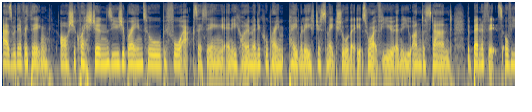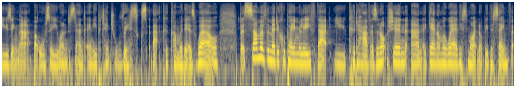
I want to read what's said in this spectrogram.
as with everything, ask your questions, use your brain tool before accessing any kind of medical pain, pain, relief. Just make sure that it's right for you and that you understand the benefits of using that, but also you understand any potential risks that could come with it as well. But some of the medical pain relief that you could have as an option, and again, I'm aware this might not be the same for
